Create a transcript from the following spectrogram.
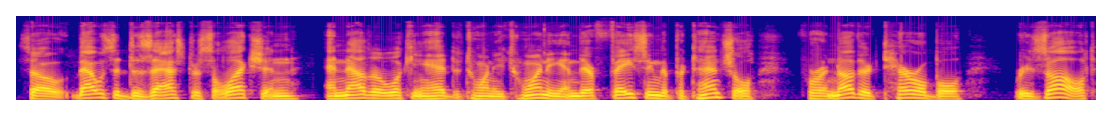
So that was a disastrous election. And now they're looking ahead to 2020 and they're facing the potential for another terrible result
